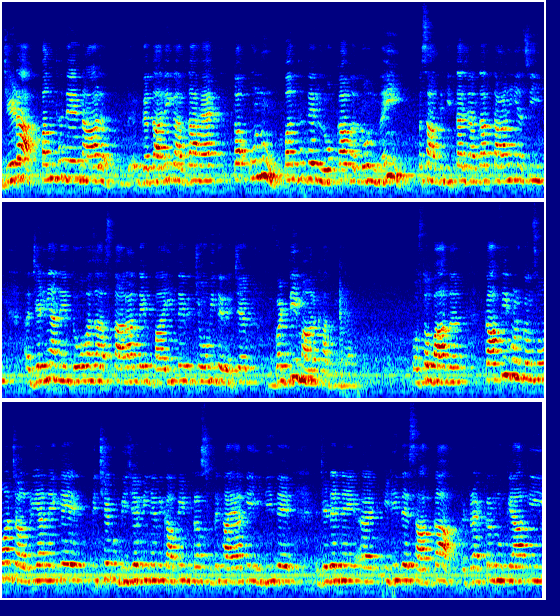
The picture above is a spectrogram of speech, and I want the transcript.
ਜਿਹੜਾ ਪੰਥ ਦੇ ਨਾਲ ਗਦਾਰੀ ਕਰਦਾ ਹੈ, ਤਾਂ ਉਹਨੂੰ ਪੰਥ ਦੇ ਲੋਕਾਂ ਵੱਲੋਂ ਨਹੀਂ ਪਸੰਦ ਕੀਤਾ ਜਾਂਦਾ। ਤਾਂ ਹੀ ਅਸੀਂ ਜਿਹੜੀਆਂ ਨੇ 2017 ਤੇ 22 ਤੇ 24 ਦੇ ਵਿੱਚ ਵੱਡੀ ਮਾਰ ਖਾਧੀ ਹੈ। ਉਸ ਤੋਂ ਬਾਅਦ ਕਾਫੀ ਹੁਣ ਕੰਸੋਆਂ ਚੱਲ ਰਹੀਆਂ ਨੇ ਕਿ ਪਿੱਛੇ ਕੋ ਬੀਜੇਪੀ ਨੇ ਵੀ ਕਾਫੀ ਇੰਟਰਸਟ ਦਿਖਾਇਆ ਕਿ ਈਡੀ ਦੇ ਜਿਹੜੇ ਨੇ ਈਡੀ ਦੇ ਸਾਬਕਾ ਡਾਇਰੈਕਟਰ ਨੂੰ ਕਿਹਾ ਕਿ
